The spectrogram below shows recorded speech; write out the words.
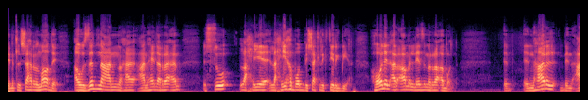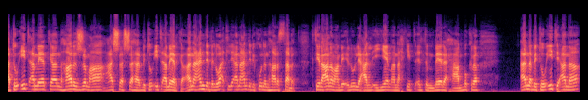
مثل الشهر الماضي أو زدنا عن عن هذا الرقم السوق رح رح يهبط بشكل كتير كبير. هول الأرقام اللي لازم نراقبهم. نهار على توقيت أمريكا نهار الجمعة 10 الشهر بتوقيت أمريكا. أنا عندي بالوقت اللي أنا عندي بيكون نهار السبت. كثير عالم عم بيقولوا لي على الأيام أنا حكيت قلت امبارح عن بكرة. أنا بتوقيتي أنا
